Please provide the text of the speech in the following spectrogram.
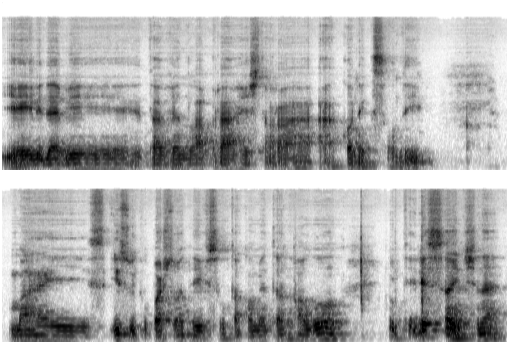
E ele deve estar tá vendo lá para restaurar a conexão dele. Mas isso que o pastor Davidson está comentando é algo interessante, né?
